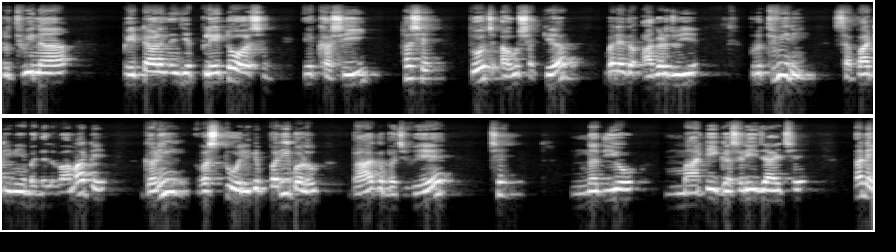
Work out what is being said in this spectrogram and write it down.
પૃથ્વીના પેટાળની જે પ્લેટો હશે, એ ખસી હશે, તો જ આવું શક્ય બને. તો આગળ જોઈએ. પૃથ્વીની સપાટીને બદલવા માટે ઘણી વસ્તુઓ, એટલે કે પરિબળો ભાગ ભજવે છે. નદીઓ માટી ઘસડી જાય છે અને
